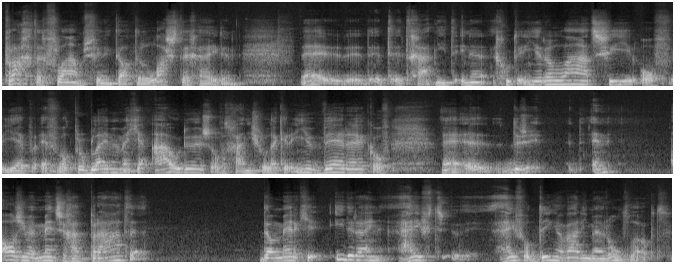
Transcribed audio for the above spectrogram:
Prachtig Vlaams vind ik dat, de lastigheden. Het, het, gaat niet in een, goed in je relatie, of je hebt even wat problemen met je ouders, of het gaat niet zo lekker in je werk. Of, dus, en als je met mensen gaat praten, dan merk je, iedereen heeft, heeft wel dingen waar hij mee rondloopt.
